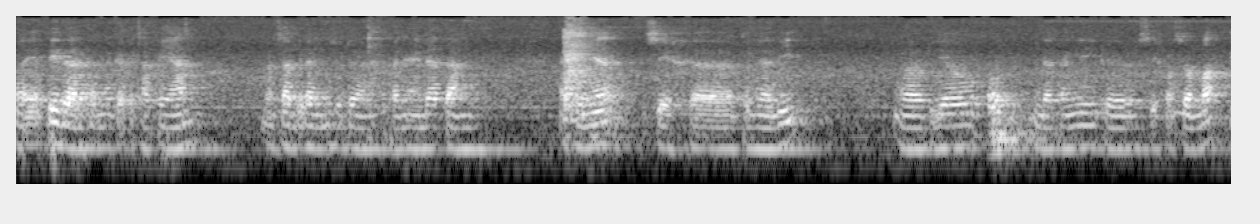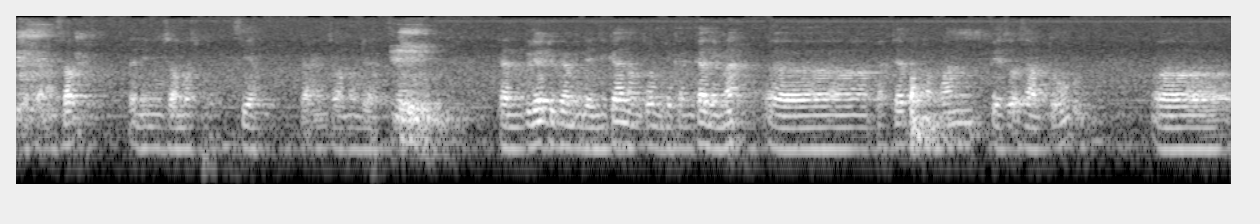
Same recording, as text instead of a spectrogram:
ya, tidak karena kecapean. Dan saya bilang ini sudah banyak yang datang. Akhirnya Syekh uh, Tunhadi uh, beliau mendatangi ke Syekh Rasulullah ke Asar dan ini insya Allah sudah siap. Ya, insya Allah sudah dan beliau juga menjanjikan untuk memberikan kalimat pada pertemuan besok Sabtu uh,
